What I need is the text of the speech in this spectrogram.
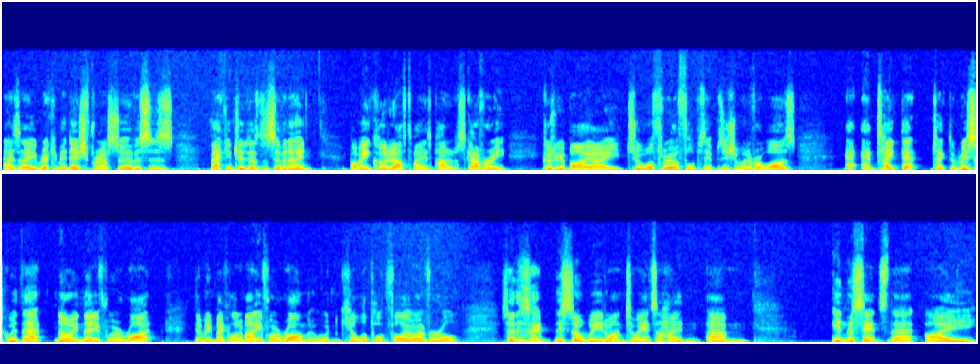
as a recommendation for our services back in 2017, but we included Afterpay as part of Discovery because we could buy a two or three or four percent position, whatever it was, and, take that, take the risk with that, knowing that if we were right, then we'd make a lot of money. If we were wrong, it wouldn't kill the portfolio overall. So this is a this is a weird one to answer, Hayden, um, in the sense that I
